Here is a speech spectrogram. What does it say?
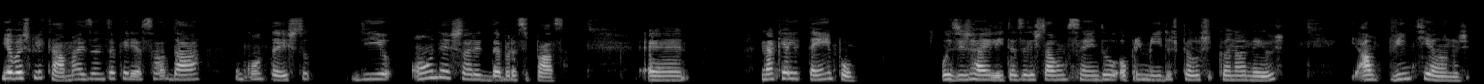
E eu vou explicar, mas antes eu queria só dar um contexto de onde a história de Débora se passa. É, naquele tempo, os israelitas eles estavam sendo oprimidos pelos cananeus há 20 anos.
